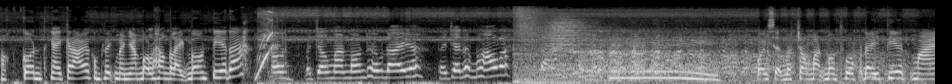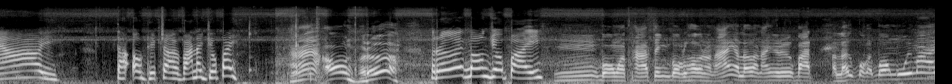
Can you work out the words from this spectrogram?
អរគុណថ្ងៃក្រោយកុំភ្លេចមកញ៉ាំបុកល្ហុងកន្លែងបងទៀតណាអូនបើចង់បានបងធ្វើប្តីទៅចេះធ្វើម្ហូបណាបើសិនបើចង់បានបងធ្វើប្តីទៀតម៉ែអើយតោះអូនរៀបចំអីវ៉ាន់ណាយប់អីហាអូនរើរើយបងយប់អីបងមកថាទិញបុករហូតអនឯងឥឡូវអនឯងរើបាត់ឥឡូវបុកឲ្យបងមួយមក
